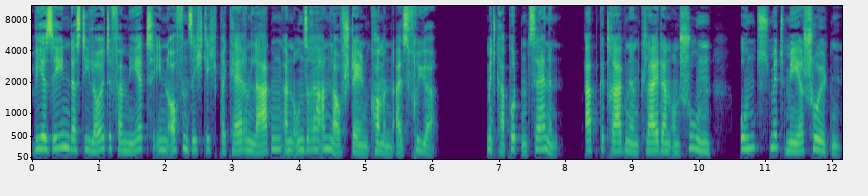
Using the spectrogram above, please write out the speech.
Wir sehen, dass die Leute vermehrt in offensichtlich prekären Lagen an unsere Anlaufstellen kommen als früher. Mit kaputten Zähnen, abgetragenen Kleidern und Schuhen und mit mehr Schulden.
